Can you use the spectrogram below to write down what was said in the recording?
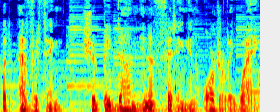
but everything should be done in a fitting and orderly way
